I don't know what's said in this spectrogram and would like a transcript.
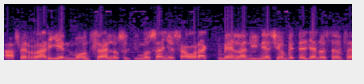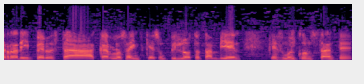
a Ferrari en Monza en los últimos años. Ahora vean la alineación, Vettel ya no está en Ferrari, pero está Carlos Sainz, que es un piloto también que es muy constante,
